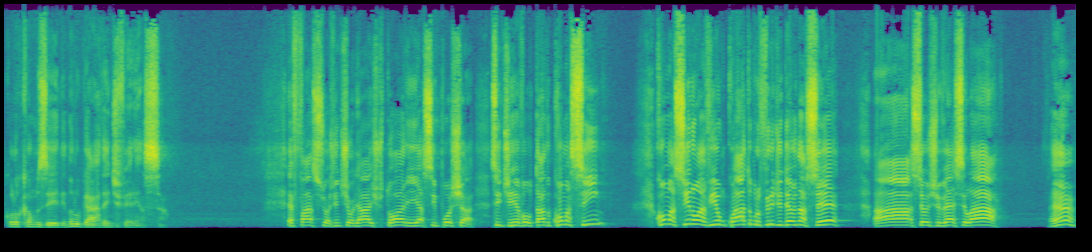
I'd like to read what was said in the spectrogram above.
colocamos ele no lugar da indiferença. É fácil a gente olhar a história e assim, poxa, sentir revoltado. Como assim? Como assim não havia um quarto para o filho de Deus nascer? Ah, se eu estivesse lá, né?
